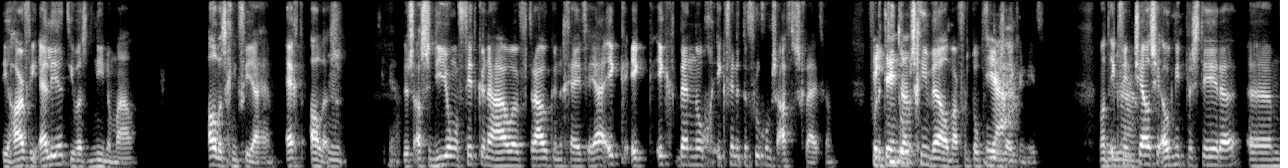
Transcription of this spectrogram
Die Harvey Elliott, die was niet normaal. Alles ging via hem. Echt alles. Mm, ja. Dus als ze die jongen fit kunnen houden, vertrouwen kunnen geven. Ja, ik, ik, ik ben nog, ik vind het te vroeg om ze af te schrijven. Voor Ik de titel dat- misschien wel, maar voor top 4 Ja. zeker niet. Want ik Nou. vind Chelsea ook niet presteren. Ehm,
